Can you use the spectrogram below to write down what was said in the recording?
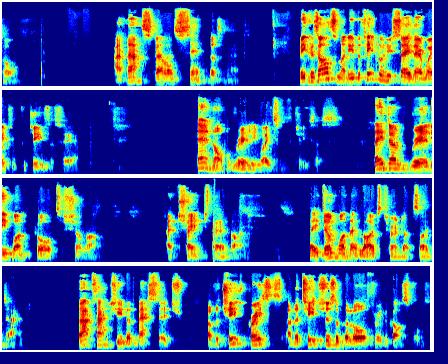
at all. And that spells sin, doesn't it? Because ultimately, the people who say they're waiting for Jesus here, they're not really waiting for Jesus. They don't really want God to show up and change their life. They don't want their lives turned upside down. That's actually the message of the chief priests and the teachers of the law through the Gospels.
